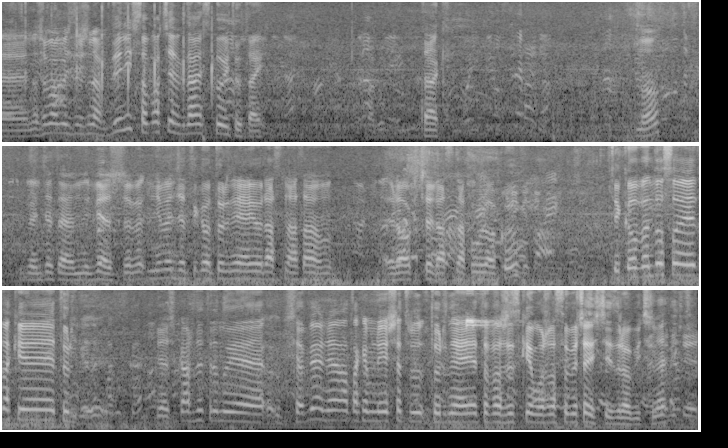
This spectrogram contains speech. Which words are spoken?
E, no, że ma być drużyna w Gdyni, w Sopocie, w Gdańsku i tutaj. Tak. No. Będzie ten, wiesz, że nie będzie tego turnieju raz na tam rok czy raz na pół roku. Tylko będą sobie takie turnieje. Wiesz, każdy trenuje u siebie, nie? A takie mniejsze tu- turnieje towarzyskie można sobie częściej zrobić, nie? Zrobicie,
